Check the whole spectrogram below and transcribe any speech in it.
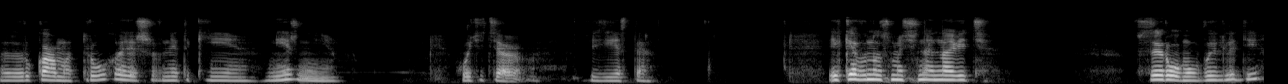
е, руками трогаєш, вони такі ніжні. Хочеться з'їсти. Яке воно смачне навіть в сирому вигляді.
